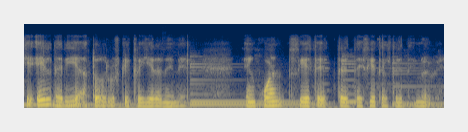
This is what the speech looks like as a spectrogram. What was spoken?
que Él daría a todos los que creyeran en Él. En Juan 7, 37 al 39.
